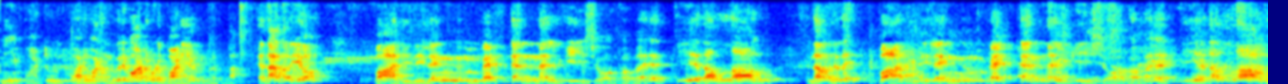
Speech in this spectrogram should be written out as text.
നീ പാട്ടുകൾ ഒരുപാട് പാടുന്നു ഒരു പാട്ട് കൂടെ പാടിയാൽ നിർത്താം. ഏതാണെന്നറിയോ? പാരിതിലെങ്ങും വെട്ടം നൽകി ശോഭ പരത്തിയതല്ലാഹു. എന്താ പറഞ്ഞത്? പാരിതിലെങ്ങും വെട്ടം നൽകി ശോഭ പരത്തിയതല്ലാഹു.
